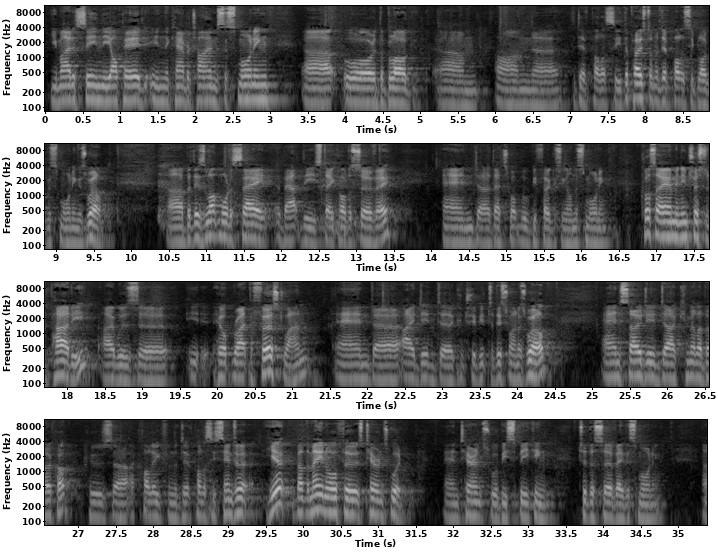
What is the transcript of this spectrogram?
You might have seen the op ed in the Canberra Times this morning or the blog um, on the Dev Policy, the post on the Dev Policy blog this morning as well. but there's a lot more to say about the stakeholder survey and uh, that's what we'll be focusing on this morning. Of course, I am an interested party. I was uh, helped write the first one, and uh, I did uh, contribute to this one as well. And so did uh, Camilla Burkott, who's uh, a colleague from the Dev Policy Centre here. But the main author is Terence Wood, and Terence will be speaking to the survey this morning.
